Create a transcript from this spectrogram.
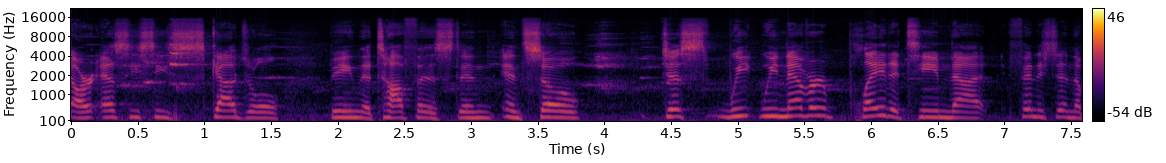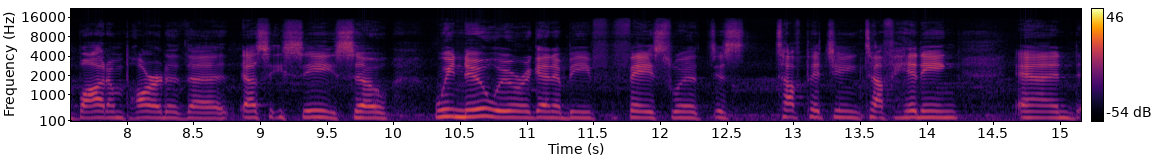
our SEC schedule being the toughest, and and so just we we never played a team that finished in the bottom part of the SEC, so we knew we were going to be faced with just tough pitching, tough hitting. And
